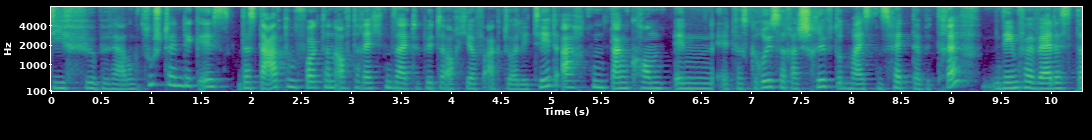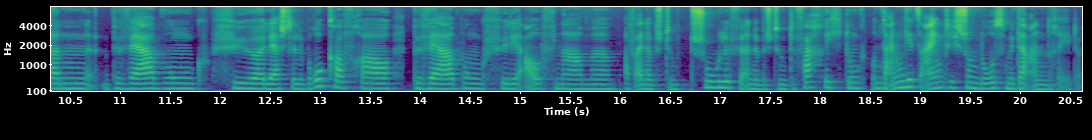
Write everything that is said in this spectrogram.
die für Bewerbung zuständig ist. Das Datum folgt dann auf der rechten Seite, bitte auch hier auf Aktualität achten. Dann kommt in etwas größerer Schrift und meistens fett der Betreff. In dem Fall wäre das dann Bewerbung Bewerbung für Lehrstelle Bürokauffrau, Bewerbung für die Aufnahme auf einer bestimmten Schule, für eine bestimmte Fachrichtung. Und dann geht es eigentlich schon los mit der Anrede.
